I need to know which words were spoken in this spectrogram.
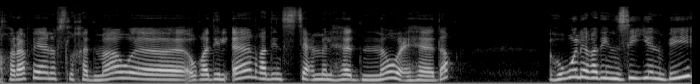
أخرى فيها نفس الخدمة وغادي الآن غادي نستعمل هذا النوع هذا. هو اللي غادي نزين به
